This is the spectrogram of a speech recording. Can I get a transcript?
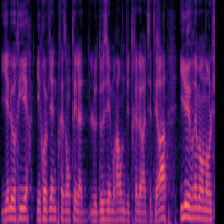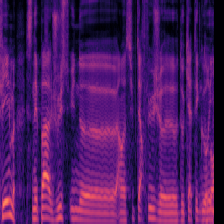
y ait le rire, ils reviennent présenter la- le deuxième round du trailer, etc. Il est vraiment dans le film. Ce n'est pas juste une, euh, un subterfuge euh, de catégorie De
